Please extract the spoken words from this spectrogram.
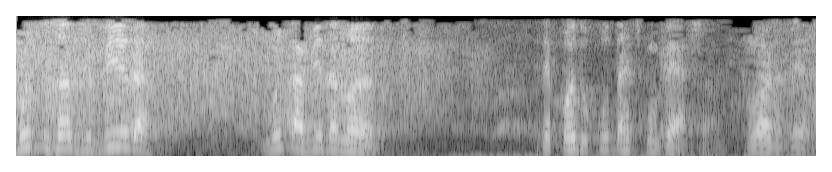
Muitos anos de vida. Muita vida no ano. Depois do culto a gente conversa. Glória a Deus.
